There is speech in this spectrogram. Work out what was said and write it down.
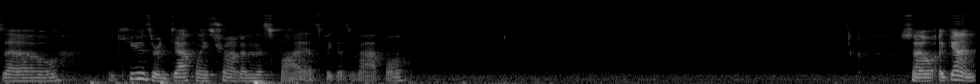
So the Qs are definitely stronger than the SPY. That's because of Apple. So again,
